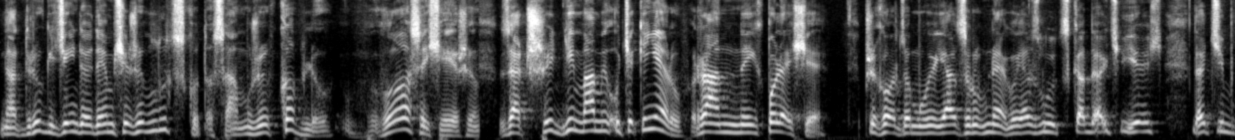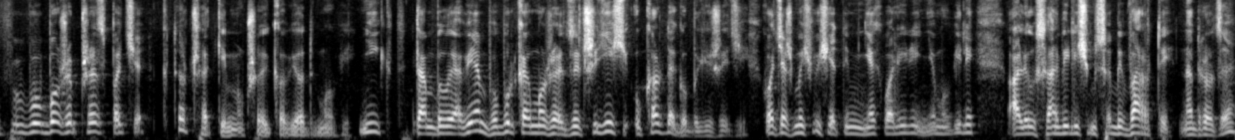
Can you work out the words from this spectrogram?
Na drugi dzień dowiadujemy się, że w Ludzku to samo, że w Koblu. Włosy się jeżą. Za trzy dni mamy uciekinierów, rannych po lesie. Przychodzą, mówią, ja z Równego, ja z Łódzka, dajcie jeść, dajcie, bo Boże, przespać się. Kto takiemu człowiekowi odmówi? Nikt. Tam było, ja wiem, w Burkach może ze 30, u każdego byli Żydzi. Chociaż myśmy się tym nie chwalili, nie mówili, ale ustanowiliśmy sobie warty na drodze.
